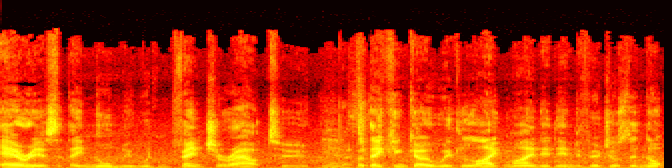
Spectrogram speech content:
areas that they normally wouldn't venture out to, Yeah. but they can go with like-minded individuals. They're not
